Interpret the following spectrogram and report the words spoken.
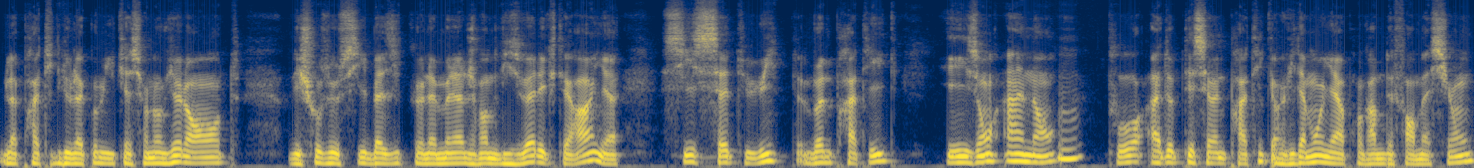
la pratique de la communication non violente, des choses aussi basiques que le management visuel, etc. Il y a 6, 7, 8 bonnes pratiques, et ils ont un an mmh. pour adopter ces bonnes pratiques. Alors, évidemment, il y a un programme de formation,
